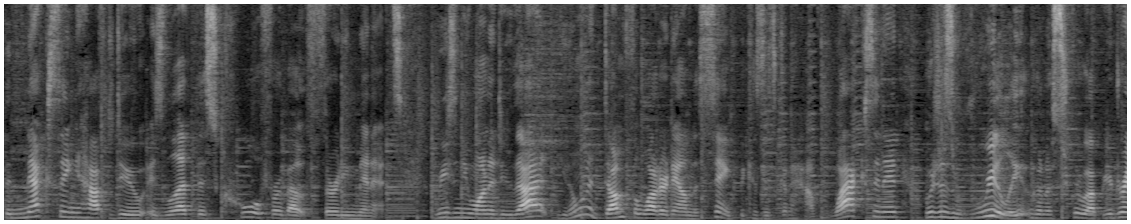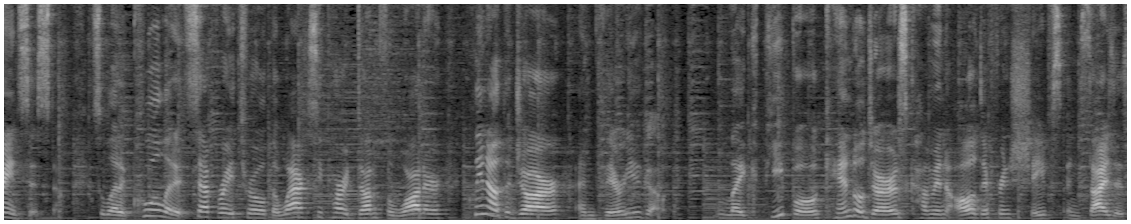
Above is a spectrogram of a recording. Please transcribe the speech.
The next thing you have to do is let this cool for about 30 minutes. Reason you want to do that, you don't want to dump the water down the sink because it's going to have wax in it, which is really going to screw up your drain system. So let it cool, let it separate, throw out the waxy part, dump the water, clean out the jar, and there you go like people, candle jars come in all different shapes and sizes.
